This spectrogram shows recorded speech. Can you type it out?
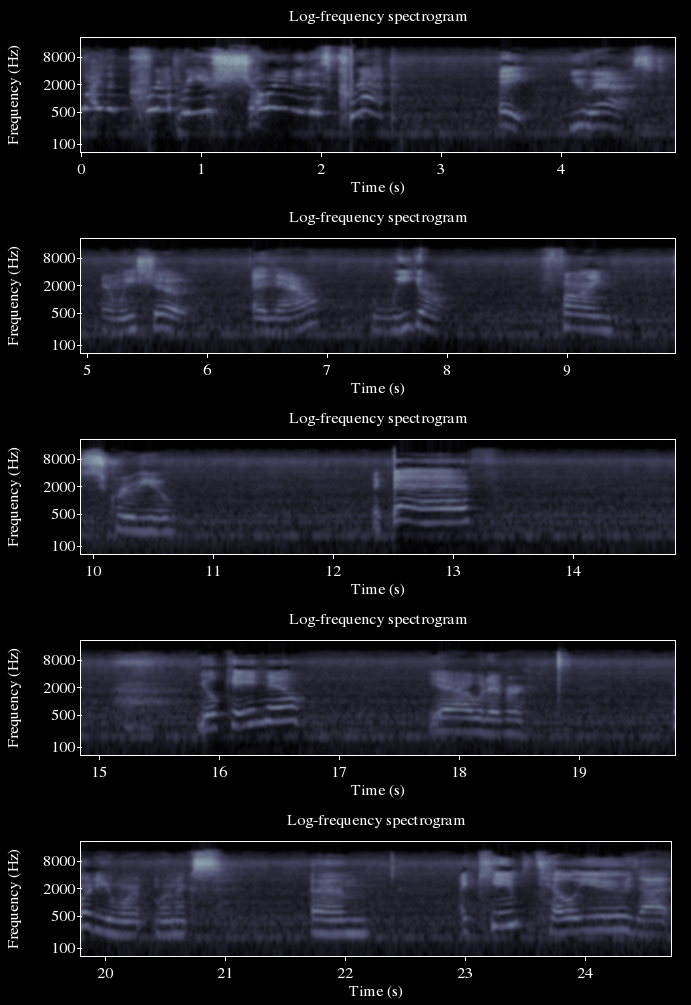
Why the crap are you showing me this crap? Hey, you asked, and we showed. And now, we gone. Fine. Screw you. Macbeth! You okay now? Yeah, whatever. What do you want, Lennox? Um, I came to tell you that,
